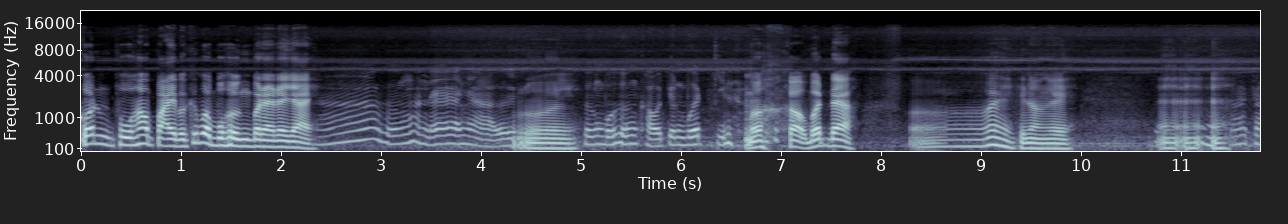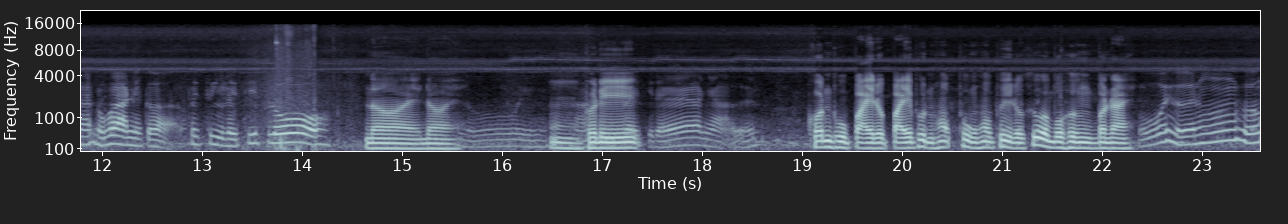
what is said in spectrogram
คนผู้เฮาไปบ่คือว่าบ่เฮิงปานใดได้ใหญ่ อ้าหึงหั่นแหละห ยังเอ้ยโอ้ยหึงบ่หึงเขาจนเบิดกินบ่เข้าเบิดแล้วโอ้ยพี่น้องเอ้ยเออๆอาจารย์ว่านี่ก็ไปซื้อเลย10โลๆโดยโดยโอ้ยอืมพอดีหาสิได้หยังเอ้ยคนผู้ไปเราไปพุ่นฮอบผู้ฮอบพี่เราคือว่าบ่เฮิงปานใดโอ้ยเหินเหิง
